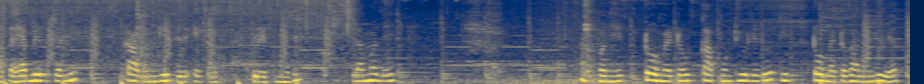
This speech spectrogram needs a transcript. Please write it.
आता ह्या मिरच्या मी काढून घेते एका प्लेटमध्ये त्यामध्ये आपण हे टोमॅटो कापून ठेवलेली होती टोमॅटो घालून घेऊयात.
